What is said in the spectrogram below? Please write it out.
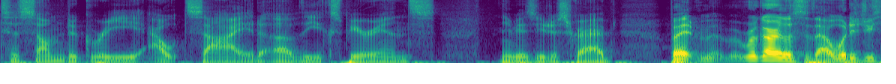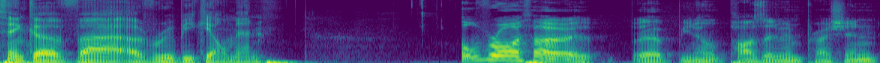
to some degree outside of the experience, maybe as you described. But regardless of that, what did you think of uh, of Ruby Gillman? overall, I thought uh, you know positive impression.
